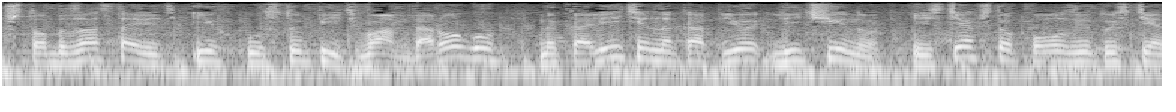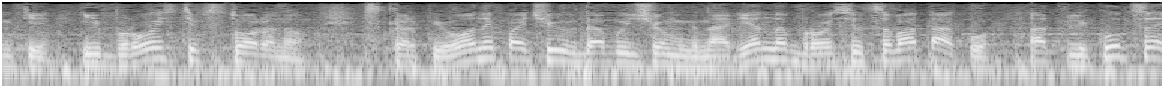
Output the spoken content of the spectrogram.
Чтобы заставить их уступить вам дорогу, накалите на копье личину из тех, что ползает у стенки, и бросьте в сторону. Скорпионы, почуяв добычу, мгновенно бросятся в атаку, отвлекутся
